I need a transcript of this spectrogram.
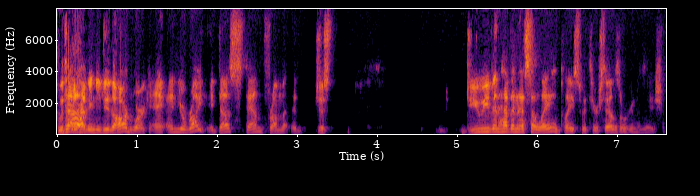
without well, having to do the hard work. And, and, you're right. It does stem from uh, just. Do you even have an SLA in place with your sales organization?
